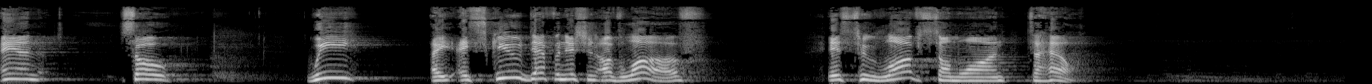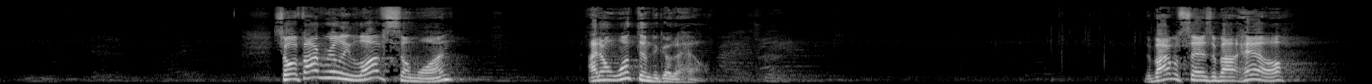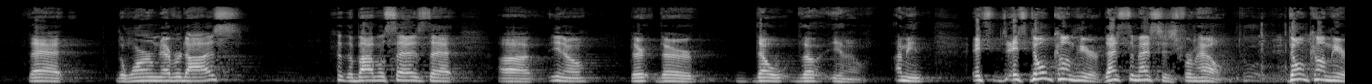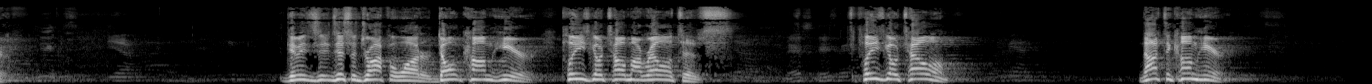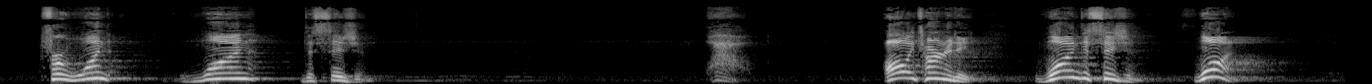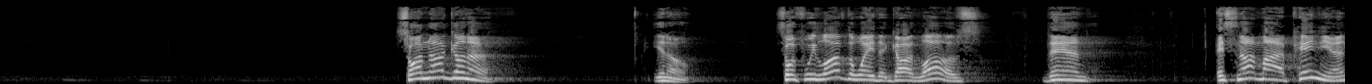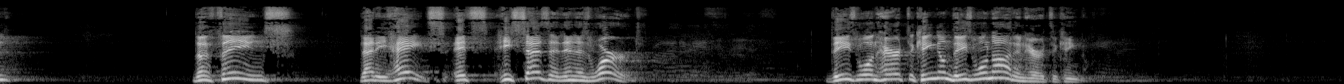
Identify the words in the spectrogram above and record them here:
And so we, a, a skewed definition of love is to love someone to hell. So if I really love someone, I don't want them to go to hell. The Bible says about hell that the worm never dies. The Bible says that, uh, you know, they're, they're, they'll, they'll, you know, I mean, it's, it's don't come here. That's the message from hell. Don't come here. Give me just a drop of water. Don't come here. Please go tell my relatives. Please go tell them not to come here. For one, one decision. Wow. All eternity. One decision. One. So I'm not gonna, you know, so if we love the way that God loves, then it's not my opinion, the things that he hates, it's, he says it in his word. These will inherit the kingdom, these will not inherit the kingdom.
